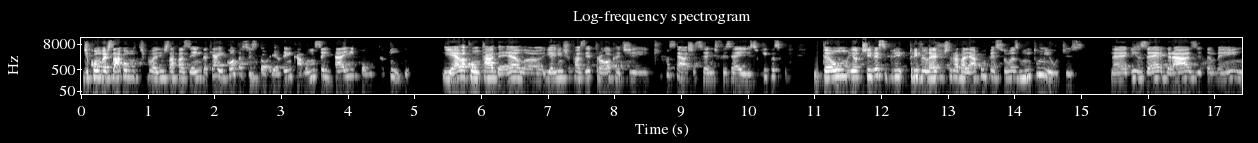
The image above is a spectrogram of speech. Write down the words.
de conversar como tipo, a gente está fazendo aqui. Aí, conta a sua história, vem cá, vamos sentar e me conta tudo. E ela contar dela, e a gente fazer troca de o que você acha se a gente fizer isso? O que você... Então, eu tive esse pri privilégio de trabalhar com pessoas muito humildes, né? Guizé, Grazi também.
